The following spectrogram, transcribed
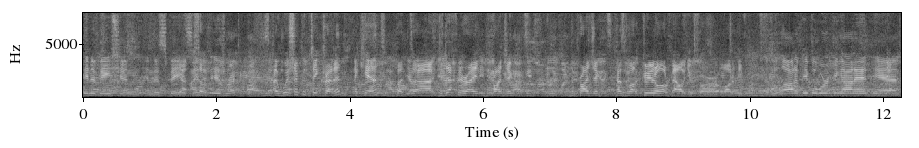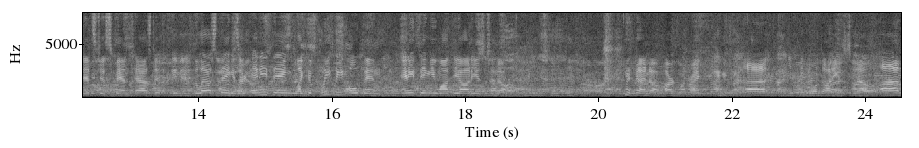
innovation in this space, Yeah, and it is recognized. I wish I could take credit. I can't, but uh, you're definitely right. The project, the project has created a lot of value for lot of people. There's a lot of people working on it, and it's just fantastic. The last thing, is there anything, like completely open, anything you want the audience to know? I know, hard one, right? You people want the audience to know. Um,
